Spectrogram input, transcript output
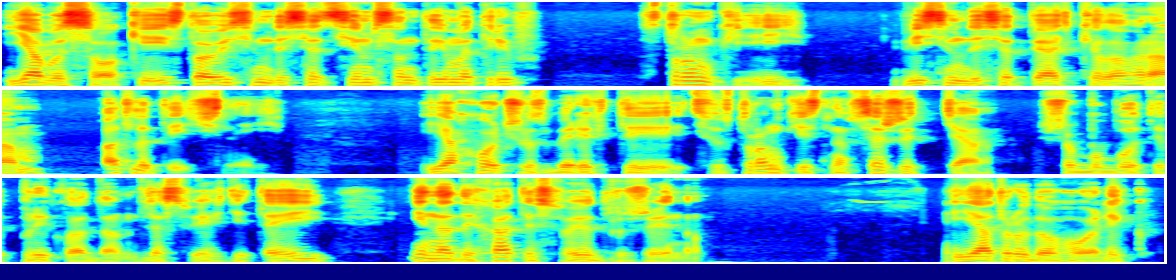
Я високий 187 см, стрункий 85 кг, атлетичний. Я хочу зберегти цю стрункість на все життя, щоб бути прикладом для своїх дітей і надихати свою дружину. Я трудоголік,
